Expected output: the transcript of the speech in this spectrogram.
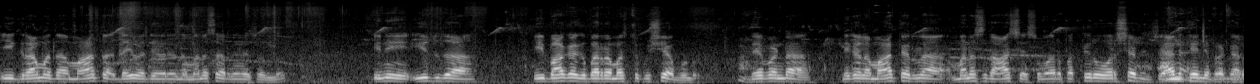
ಈ ಗ್ರಾಮದ ಮಾತ ದೈವ ದೇವರನ್ನ ಮನಸಾರ ನೆನೆಸೊಂದು ಇನಿ ಈಜುದ ಈ ಭಾಗಕ್ಕೆ ಬರ್ರ ಮಸ್ತ್ ಖುಷಿ ಆಗ್ಬಿಡು. ದೇವಂಡ ನಿಗಲ ಮಾತೆರ್ನ ಮನಸ್ಸದ ಆಸೆ ಸುಮಾರು ಪತ್ತಿರೋ ವರ್ಷ ಜಾಲಿಕೆಯ ಪ್ರಕಾರ.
